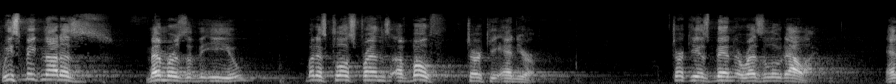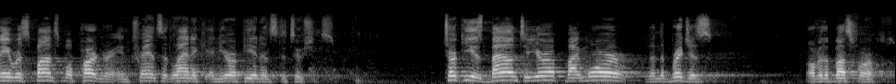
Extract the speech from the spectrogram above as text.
We speak not as members of the EU, but as close friends of both Turkey and Europe. Turkey has been a resolute ally and a responsible partner in transatlantic and European institutions. Turkey is bound to Europe by more than the bridges over the Bosphorus.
